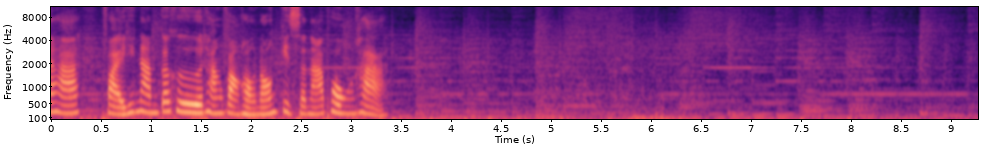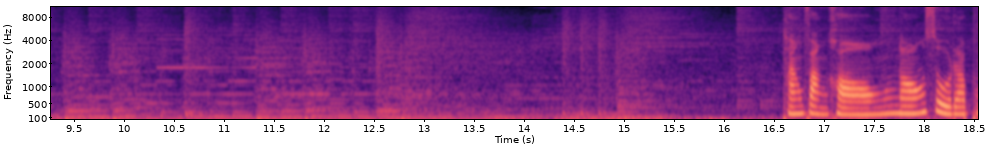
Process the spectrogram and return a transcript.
นะคะ ฝ่ายที่นำก็คือทางฝั่งของน้องกฤษณพงศ์ค่ะ ทางฝั่งของน้องสุรพ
